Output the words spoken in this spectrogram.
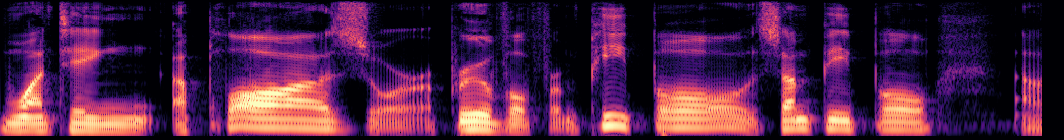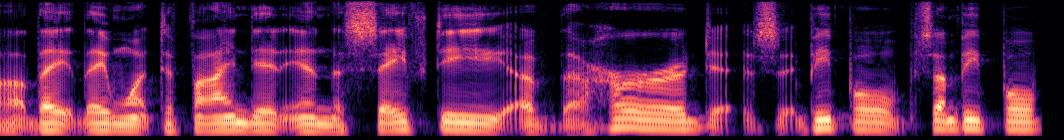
wanting applause or approval from people. Some people uh, they they want to find it in the safety of the herd. People, some people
